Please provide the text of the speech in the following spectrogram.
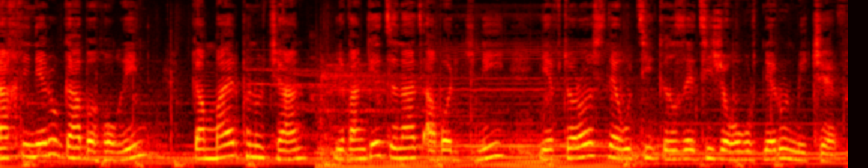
Նախնիներու գաբը հողին կամ մայր փնության եւ անգե ծնած աբորիջնի եւ Տորոս նեղուցի գղզեցի ժողովուրդներուն միջև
